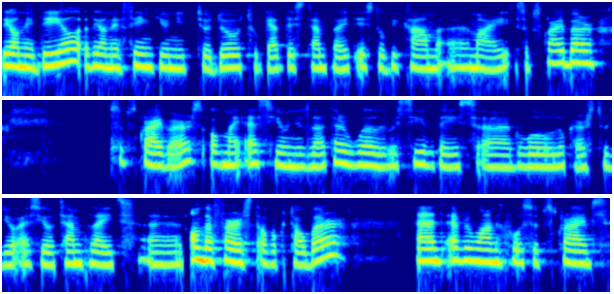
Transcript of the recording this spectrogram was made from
the only deal the only thing you need to do to get this template is to become uh, my subscriber. Subscribers of my SEO newsletter will receive this uh, Google Looker Studio SEO template uh, on the 1st of October and everyone who subscribes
